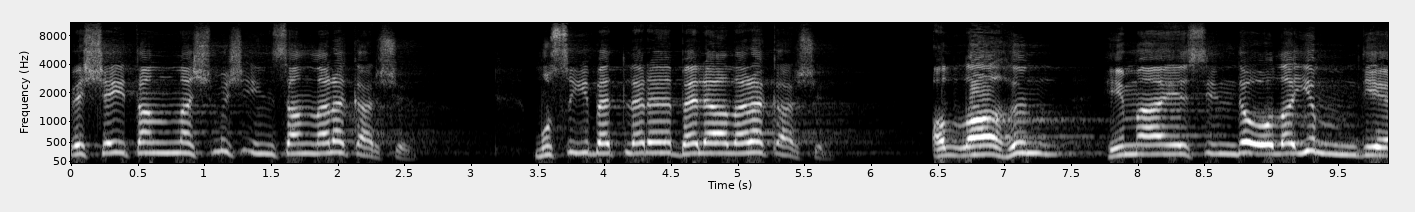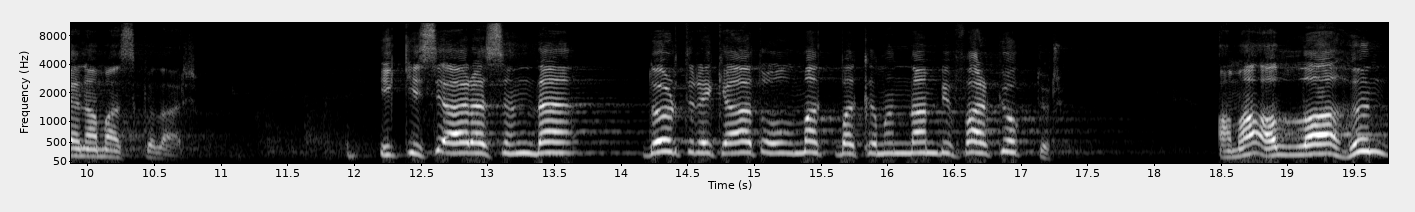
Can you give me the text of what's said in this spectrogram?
ve şeytanlaşmış insanlara karşı musibetlere, belalara karşı Allah'ın himayesinde olayım diye namaz kılar. İkisi arasında dört rekat olmak bakımından bir fark yoktur. Ama Allah'ın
